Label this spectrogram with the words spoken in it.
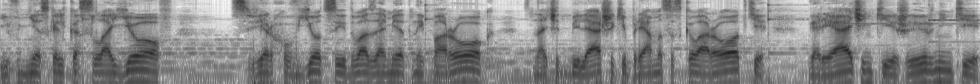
и в несколько слоев. Сверху вьется едва заметный порог. Значит, беляшики прямо со сковородки. Горяченькие, жирненькие,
